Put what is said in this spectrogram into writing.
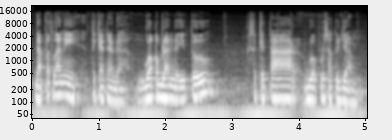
dapat lah nih tiketnya udah. Gue ke Belanda itu sekitar 21 jam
